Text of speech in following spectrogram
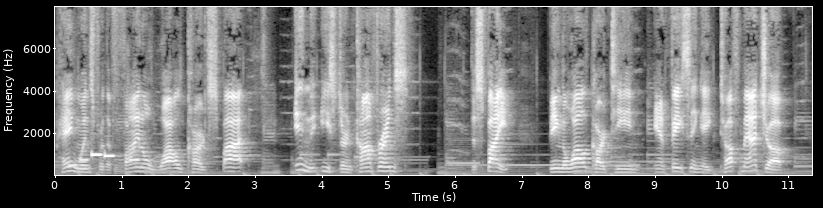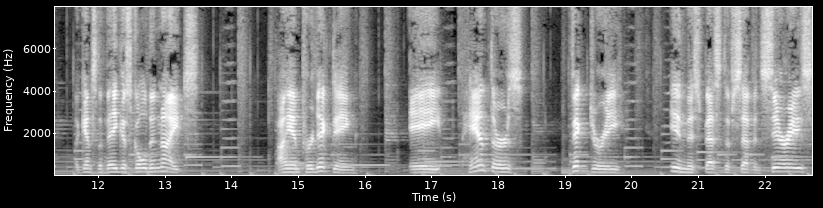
Penguins for the final wild card spot in the Eastern Conference. Despite being the wild card team and facing a tough matchup against the Vegas Golden Knights, I am predicting a Panthers victory in this best of seven series.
